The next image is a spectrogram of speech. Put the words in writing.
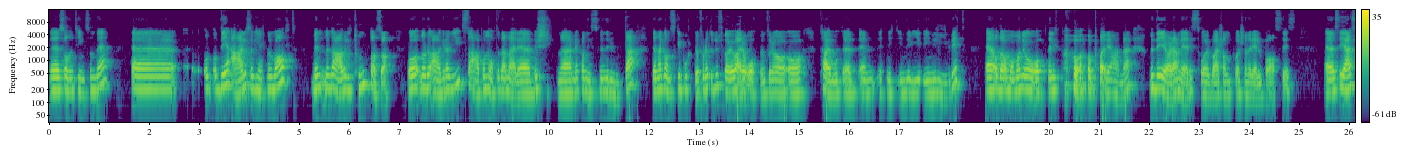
Eh, sånne ting som det. Eh, og, og, det er liksom helt normalt. Men, men det er veldig tungt, altså. Og når du er gravid, så er på en måte den der eh, beskyttende mekanismen rundt deg, den er ganske borte. For du skal jo være åpen for å, å ta imot et, en, et, nytt individ inn i livet ditt. Eh, og da må man jo åpne litt på, på barrierene. Men det gjør deg mer sårbar sånn på generell basis. Eh, så jeg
